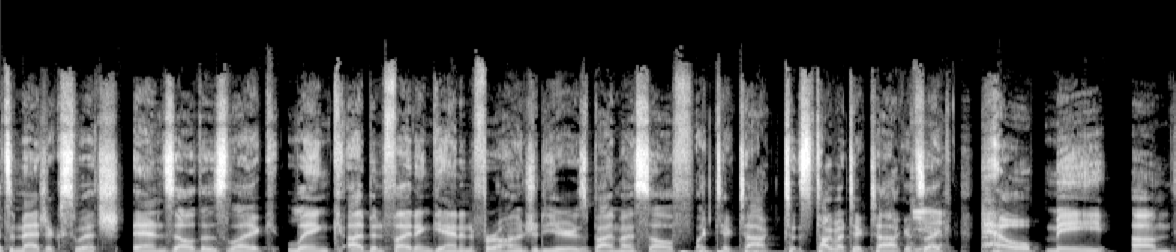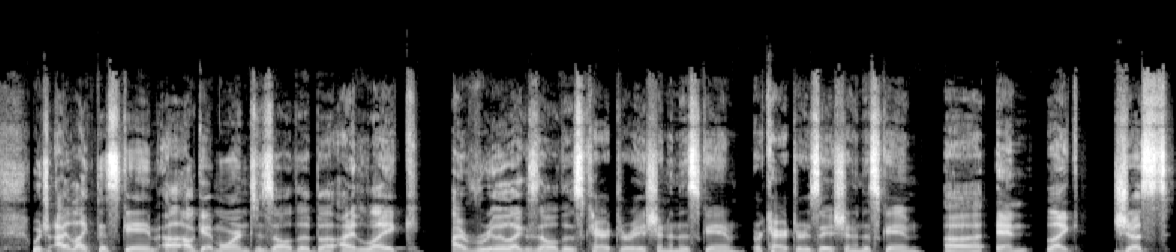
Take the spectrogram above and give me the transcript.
it's a magic switch, and Zelda's like, Link, I've been fighting Ganon for a hundred years by myself. Like TikTok, t- talking about TikTok, it's Yeah. like, help me. Um, which I like this game. Uh, I'll get more into Zelda, but I like, I really like Zelda's characterization in this game or characterization in this game. Uh, and like just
